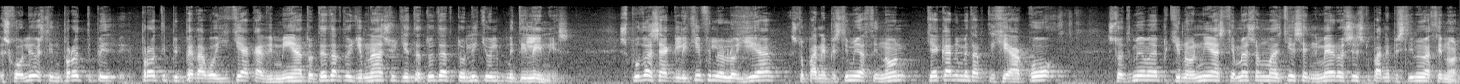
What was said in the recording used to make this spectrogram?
σχολείο στην πρώτη, πρώτη παιδαγωγική ακαδημία, το 4ο γυμνάσιο και το 4ο λύκειο Μυτιλίνης. Σπούδασε αγγλική φιλολογία στο Πανεπιστήμιο Αθηνών και έκανε μεταπτυχιακό στο Τμήμα Επικοινωνίας και Μέσων Μαζικής Ενημέρωσης του Πανεπιστήμιου Αθηνών.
